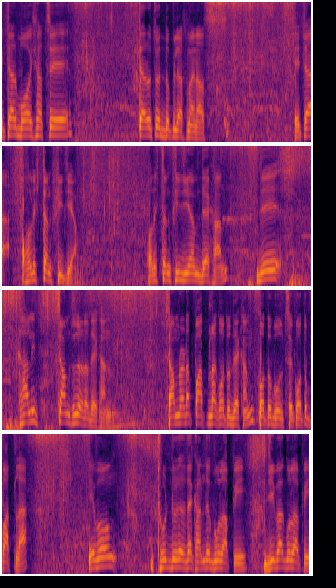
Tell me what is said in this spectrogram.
এটার বয়স আছে তেরো চোদ্দ প্লাস মাইনাস এটা হলিস্টান ফিজিয়াম হলিস্টান ফিজিয়াম দেখান। যে খালি চামচুদাটা দেখান। চামড়াটা পাতলা কত দেখান কত বলছে কত পাতলা এবং ঠোঁট দুটো দেখান যে গোলাপি জিবা গোলাপি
